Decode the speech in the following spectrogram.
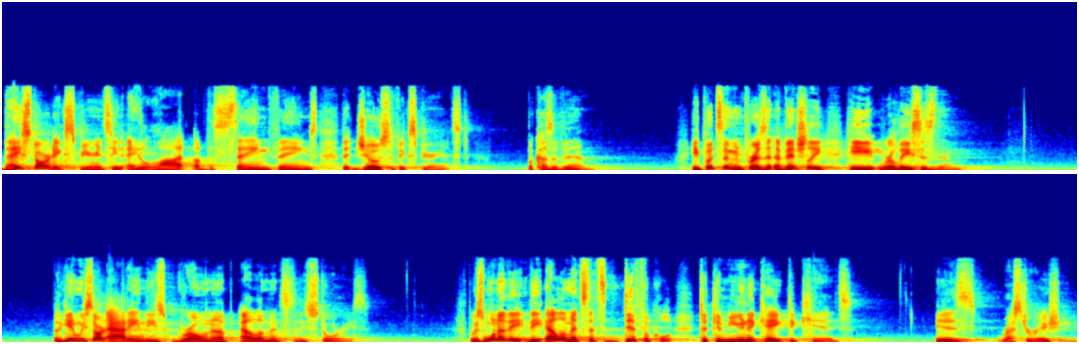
They start experiencing a lot of the same things that Joseph experienced because of them. He puts them in prison. Eventually, he releases them. But again, we start adding these grown up elements to these stories. Because one of the, the elements that's difficult to communicate to kids is restoration.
